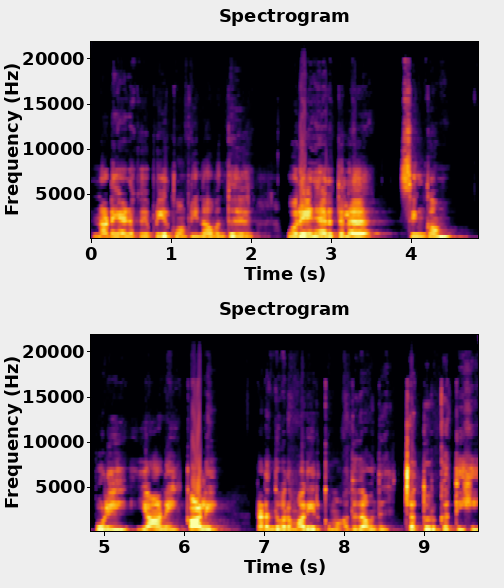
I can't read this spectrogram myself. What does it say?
நடை அழகு எப்படி இருக்கும் அப்படின்னா வந்து ஒரே நேரத்தில் சிங்கம் புலி யானை காளை நடந்து வர மாதிரி இருக்குமா? அதுதான் வந்து சத்துர்கதிகி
